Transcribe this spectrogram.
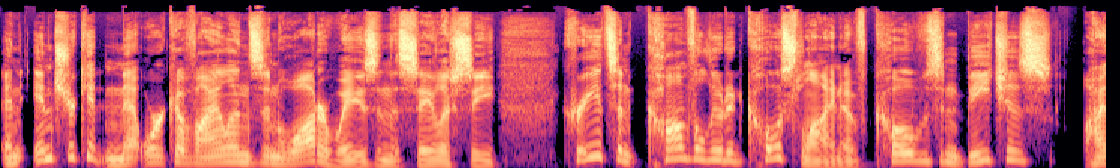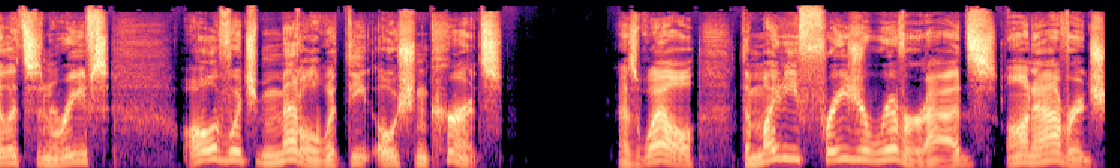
an intricate network of islands and waterways in the Salish Sea creates a convoluted coastline of coves and beaches, islets and reefs, all of which meddle with the ocean currents. As well, the mighty Fraser River adds, on average,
